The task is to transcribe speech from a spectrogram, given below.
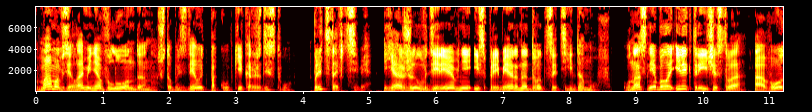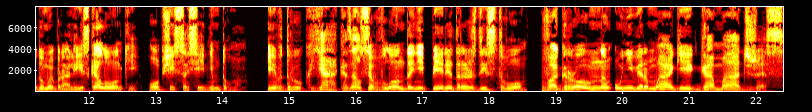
Мама взяла меня в Лондон, чтобы сделать покупки к Рождеству. Представьте себе, я жил в деревне из примерно 20 домов. У нас не было электричества, а воду мы брали из колонки, общей с соседним домом. И вдруг я оказался в Лондоне перед Рождеством, в огромном универмаге Гамаджес.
